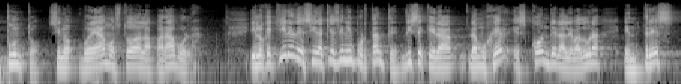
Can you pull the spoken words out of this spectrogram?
punto, sino veamos toda la parábola. Y lo que quiere decir aquí es bien importante. Dice que la, la mujer esconde la levadura en tres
